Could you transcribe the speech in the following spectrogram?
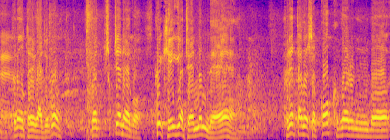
네. 그런 것도 해가지고 그 숙제 내고 그게 계기가 됐는데 그랬다고 해서 꼭 그걸 뭐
